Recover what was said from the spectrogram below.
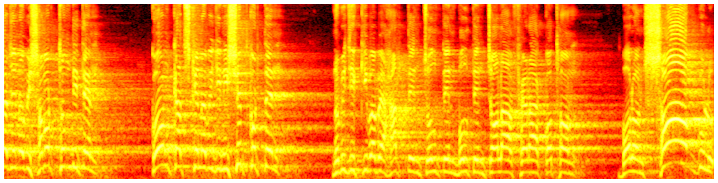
কাজে নবী সমর্থন দিতেন, কোন কাজকে নবীজি নিষেধ করতেন, নবীজি কীভাবে হাঁটতেন, চলতেন, বলতেন, চলা, ফেরা, কথন, বলন, সবগুলো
